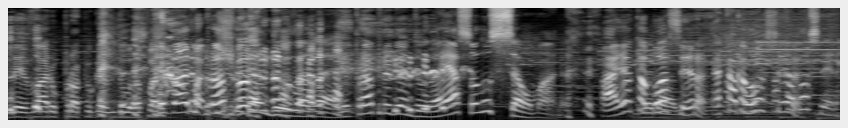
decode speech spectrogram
levar o próprio Gandula para, Levar o próprio jogo. gandula, velho. O próprio gandula. É a solução, mano. Aí acabou a Verdade. cera. Acabou, a cera. acabou a cera.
